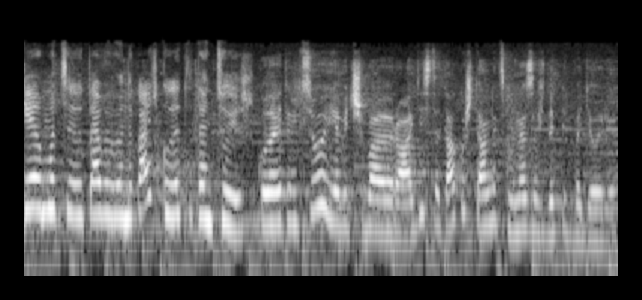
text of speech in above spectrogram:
Які емоції у тебе виникають, коли ти танцюєш? Коли я танцюю, я відчуваю радість, а також танець мене завжди підбадьорює.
